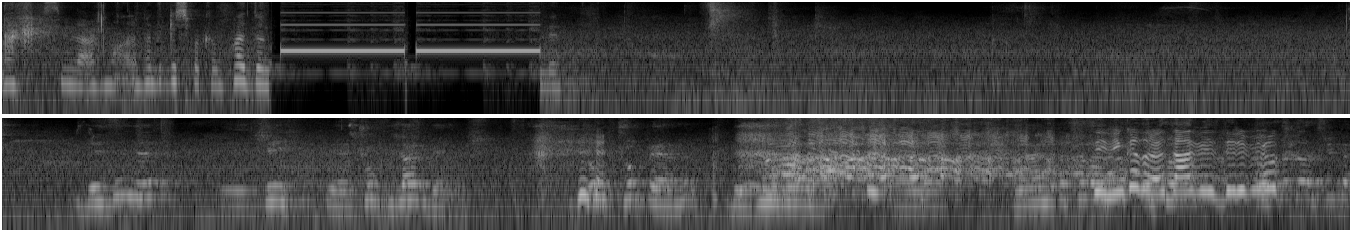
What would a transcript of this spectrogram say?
Ay, Bismillahirrahmanirrahim. Hadi geç bakalım. Hadi dön. Bezin de e, şey e, çok güzel bir bezmiş. Çok çok beğendim. Bezini. Ee, yani o kadar, Senin kadar özel bezlerim yok. O kadar fiber,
